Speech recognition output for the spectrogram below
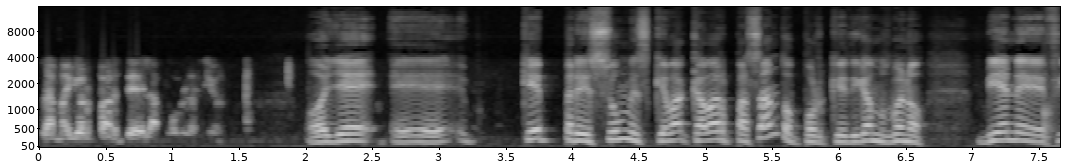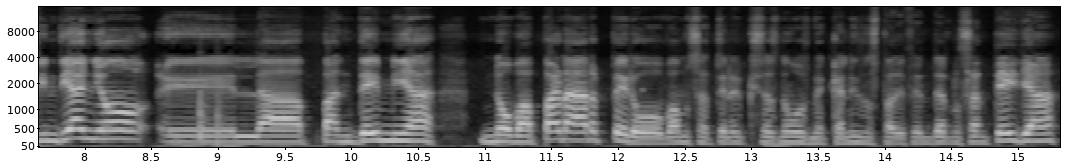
la mayor parte de la población. Oye, eh, ¿qué presumes que va a acabar pasando? Porque, digamos, bueno, viene fin de año, eh, la pandemia no va a parar, pero vamos a tener quizás nuevos mecanismos para defendernos ante ella.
